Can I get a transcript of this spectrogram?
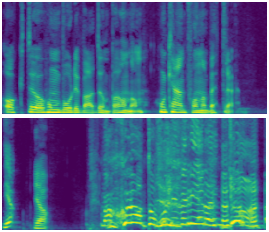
Och då, hon borde bara dumpa honom. Hon kan få något bättre. Ja. Ja. Vad skönt att få leverera en dump!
